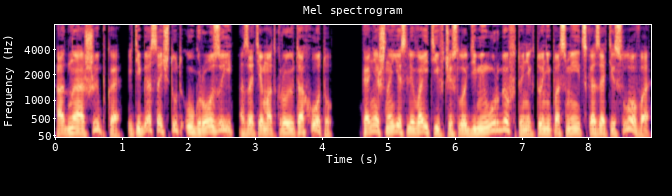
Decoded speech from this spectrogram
Одна ошибка, и тебя сочтут угрозой, а затем откроют охоту. Конечно, если войти в число демиургов, то никто не посмеет сказать и слова,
